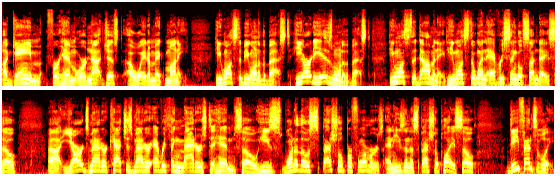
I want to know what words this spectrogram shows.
a game for him or not just a way to make money. He wants to be one of the best. He already is one of the best. He wants to dominate. He wants to win every single Sunday. So uh, yards matter, catches matter, everything matters to him. So he's one of those special performers, and he's in a special place. So defensively,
